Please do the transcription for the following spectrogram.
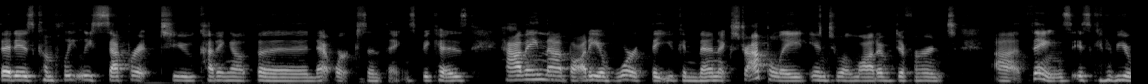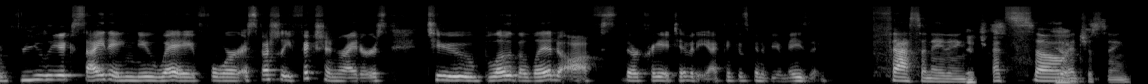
that is completely separate to cutting out the networks and things because having that body of work that you can then extrapolate into a lot of different uh, things is going to be a really exciting new way for especially fiction writers to blow the lid off their creativity i think is going to be amazing fascinating that's so yes. interesting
